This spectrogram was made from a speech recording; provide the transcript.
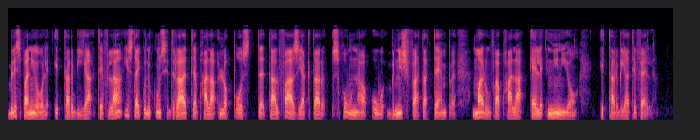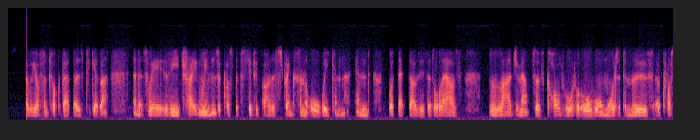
bl-Ispanjol it-tarbija tifla, jista' jkun ikkunsidrat bħala l-oppost tal-fażi aktar sħuna u bnixfa tat-temp magħrufa bħala El Niño, it-tarbija tifel. So we often talk about those together and it's where the trade winds across the Pacific either strengthen or weaken and what that does is it allows large amounts of cold water or warm water to move across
